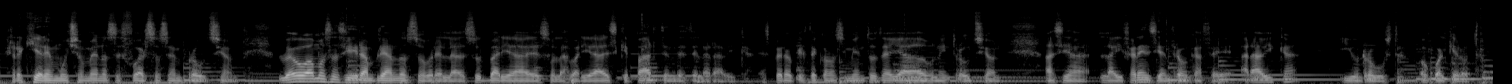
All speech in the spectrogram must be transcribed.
requiere mucho menos esfuerzos en producción. Luego vamos a seguir ampliando sobre las subvariedades o las variedades que parten desde la arábica. Espero que este conocimiento te haya dado una introducción hacia la diferencia entre un café arábica y un robusta o cualquier otro.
